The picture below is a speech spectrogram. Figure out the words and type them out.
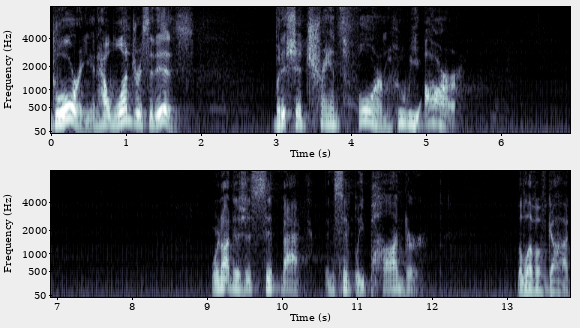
glory and how wondrous it is. But it should transform who we are. We're not to just sit back and simply ponder the love of God,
